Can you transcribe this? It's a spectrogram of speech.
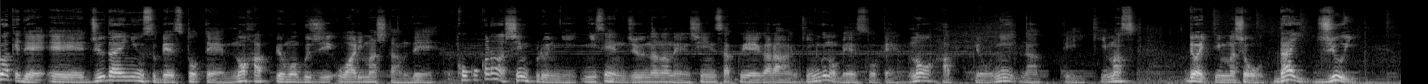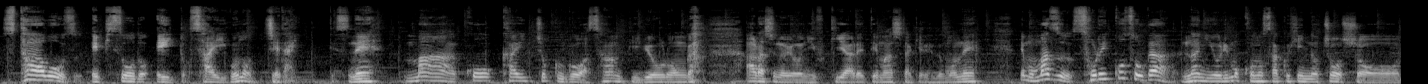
というわけで、えー、重大ニュースベスト10の発表も無事終わりましたんで、ここからはシンプルに2017年新作映画ランキングのベスト10の発表になっていきます。では行ってみましょう。第10位、スター・ウォーズエピソード8最後のジェダイですね。まあ、公開直後は賛否両論が嵐のように吹き荒れてましたけれどもね。でもまず、それこそが何よりもこの作品の長所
